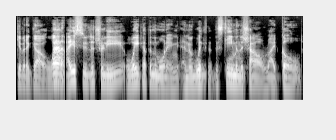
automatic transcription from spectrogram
give it a go. Wow. I used to literally wake up in the morning and with the steam in the shower, write gold.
